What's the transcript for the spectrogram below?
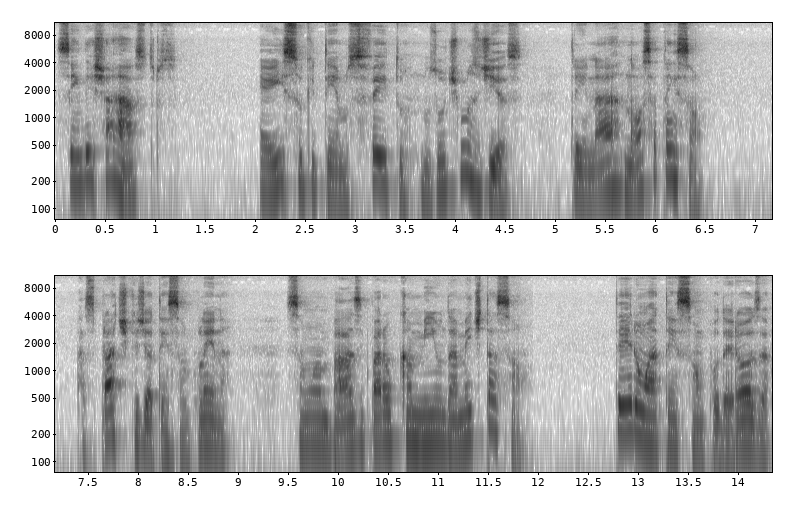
sem deixar rastros. É isso que temos feito nos últimos dias, treinar nossa atenção. As práticas de atenção plena são uma base para o caminho da meditação. Ter uma atenção poderosa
